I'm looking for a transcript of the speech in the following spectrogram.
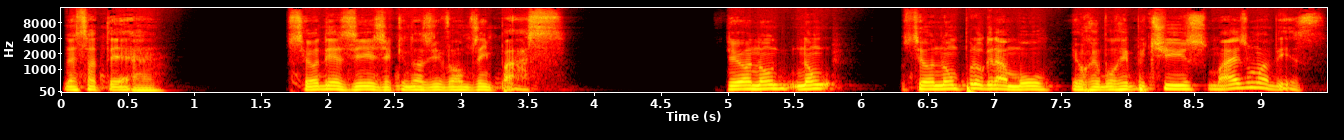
nessa terra. O Senhor deseja que nós vivamos em paz. O Senhor não, não, o Senhor não programou, eu vou repetir isso mais uma vez.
